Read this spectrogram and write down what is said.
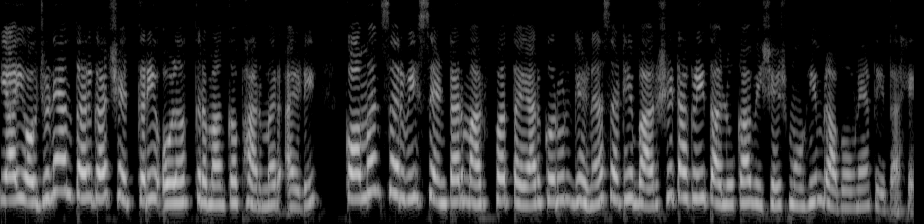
या योजनेअंतर्गत शेतकरी ओळख क्रमांक farmer I D common service centre मार्फत तयार करून घेण्यासाठी बार्शी टाकळी तालुका विशेष मोहीम राबवण्यात येत आहे.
